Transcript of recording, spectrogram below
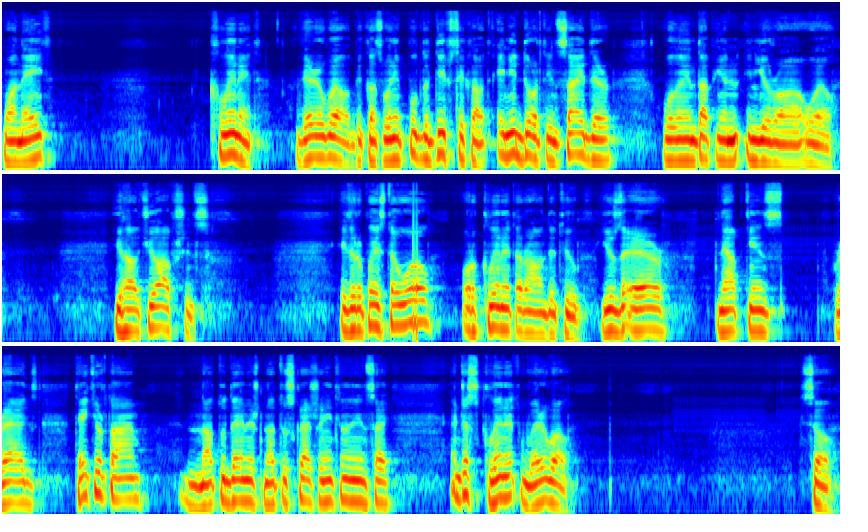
1 8. Clean it very well because when you pull the dipstick out, any dirt inside there will end up in, in your uh, oil. You have two options. Either replace the oil or clean it around the tube. Use the air, napkins, rags. Take your time, not to damage, not to scratch anything on the inside, and just clean it very well. So,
